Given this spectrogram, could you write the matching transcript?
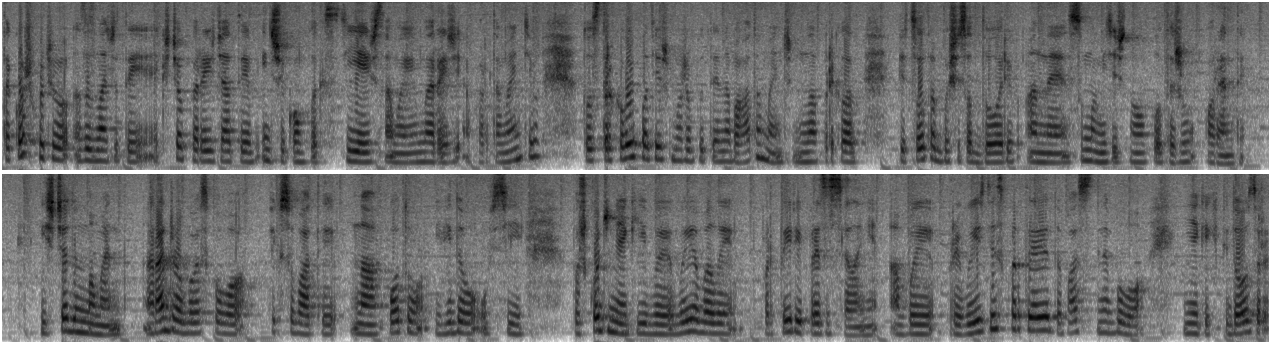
Також хочу зазначити, якщо переїжджати в інший комплекс тієї ж самої мережі апартаментів, то страховий платіж може бути набагато меншим, наприклад, 500 або 600 доларів, а не сума місячного платежу оренди. І ще один момент. Раджу обов'язково фіксувати на фото і відео усі пошкодження, які ви виявили квартирі при заселенні, аби при виїзді з квартири до вас не було ніяких підозр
